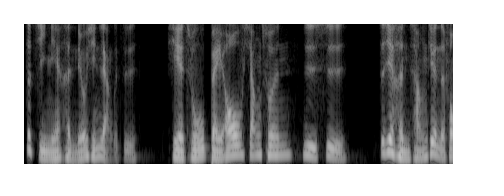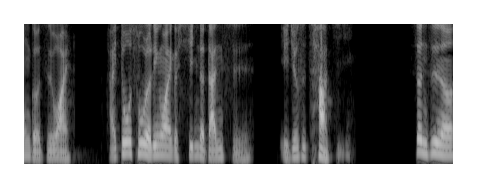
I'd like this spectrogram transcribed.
这几年很流行两个字，撇除北欧乡村、日式这些很常见的风格之外，还多出了另外一个新的单词，也就是侘寂。甚至呢，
